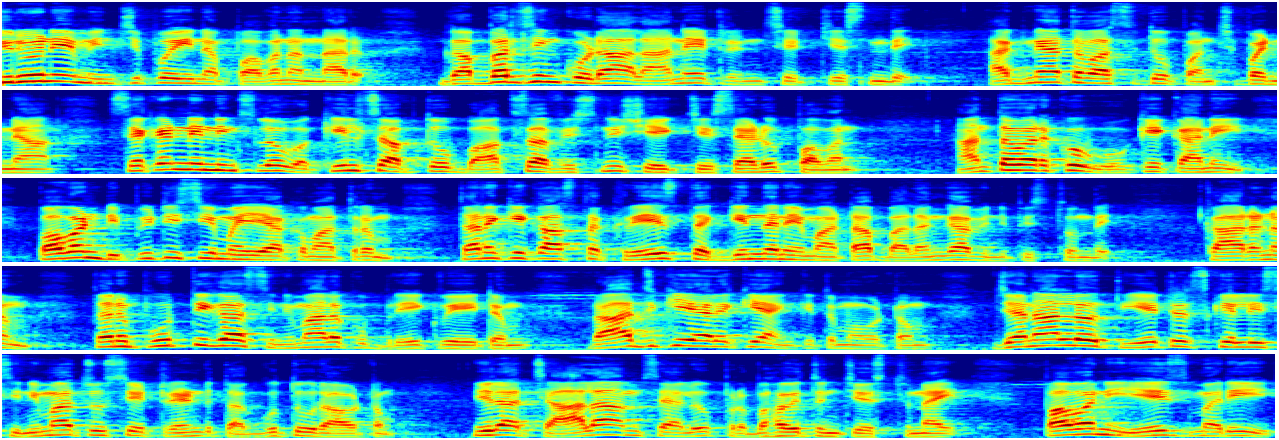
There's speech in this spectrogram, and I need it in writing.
చిరునే మించిపోయిన పవన్ అన్నారు. గబ్బర్ సింగ్ కూడా అలానే ట్రెండ్ సెట్ చేసింది. అజ్ఞాతవాసితో పంచిపడిన సెకండ్ ఇన్నింగ్స్లో వకీల్ సాబ్తో బాక్సాఫీస్ని షేక్ చేశాడు పవన్. అంతవరకు ఓకే కానీ పవన్ డిప్యూటీ సీఎం అయ్యాక మాత్రం తనకి కాస్త క్రేజ్ తగ్గిందనే మాట బలంగా వినిపిస్తుంది. కారణం తను పూర్తిగా సినిమాలకు బ్రేక్ వేయటం రాజకీయాలకి అంకితం అవటం జనాల్లో థియేటర్స్కి వెళ్ళి సినిమా చూసే ట్రెండ్ తగ్గుతూ రావటం. ఇలా చాలా అంశాలు ప్రభావితం చేస్తున్నాయి. పవన్ ఏజ్ మరి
